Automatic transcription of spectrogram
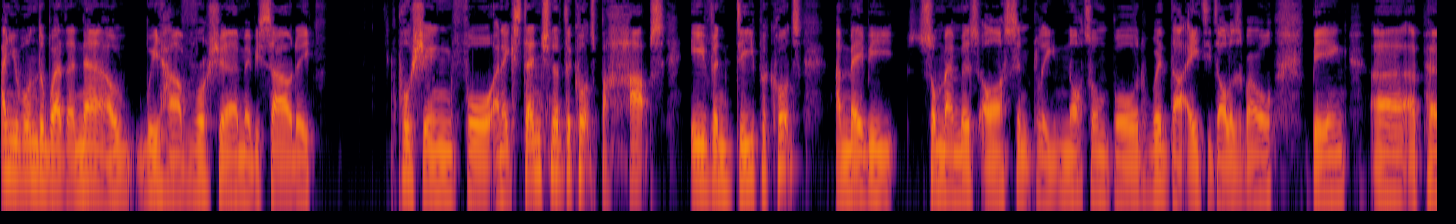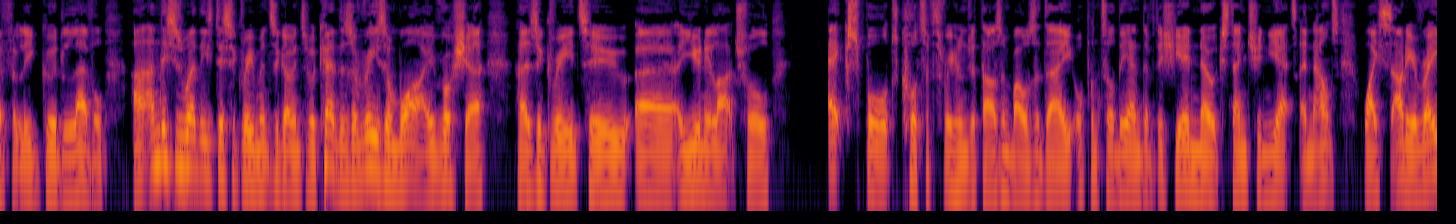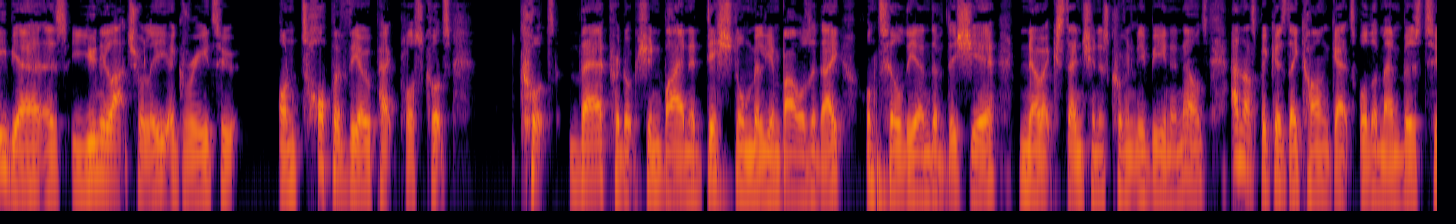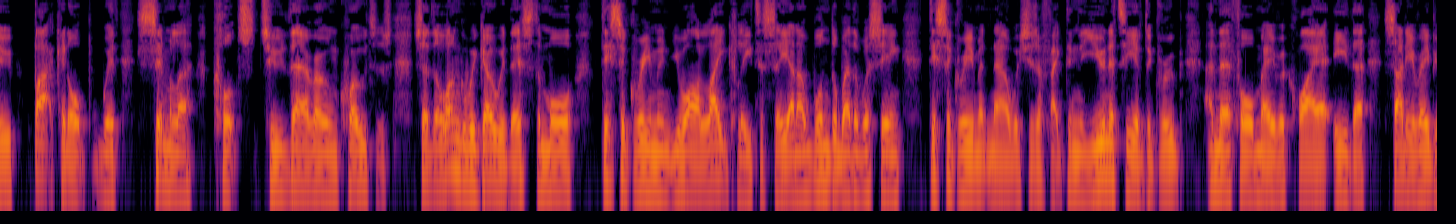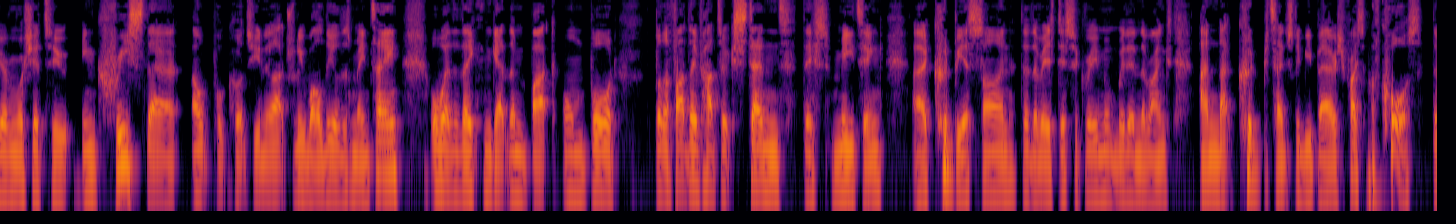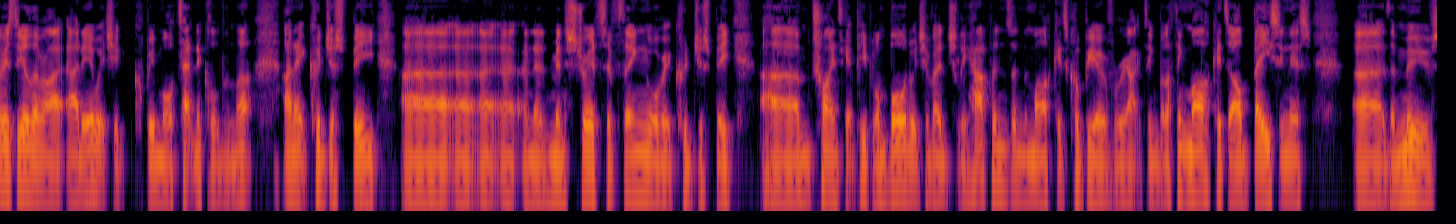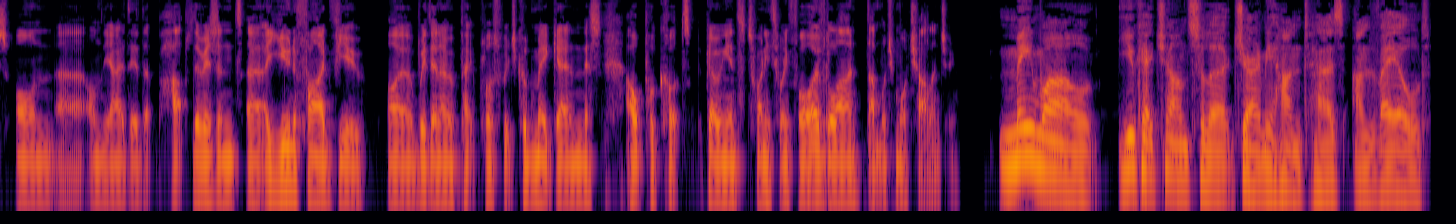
And you wonder whether now we have Russia, maybe Saudi, pushing for an extension of the cuts, perhaps even deeper cuts, and maybe some members are simply not on board with that $80 a barrel being uh, a perfectly good level. Uh, and this is where these disagreements are going to occur. There's a reason why Russia has agreed to uh, a unilateral export cut of 300,000 barrels a day up until the end of this year. No extension yet announced. Why Saudi Arabia has unilaterally agreed to on top of the OPEC plus cuts, cut their production by an additional million barrels a day until the end of this year. No extension has currently been announced. And that's because they can't get other members to back it up with similar cuts to their own quotas. So the longer we go with this, the more disagreement you are likely to see. And I wonder whether we're seeing disagreement now, which is affecting the unity of the group and therefore may require either Saudi Arabia and Russia to increase their output cuts unilaterally while the others maintain, or whether they can get them back on board. But the fact they've had to extend this meeting uh, could be a sign that there is disagreement within the ranks, and that could potentially be bearish price. Of course, there is the other idea, which it could be more technical than that, and it could just be uh, a, a, an administrative thing, or it could just be um, trying to get people on board, which eventually happens, and the markets could be overreacting. But I think markets are basing this uh, the moves on uh, on the idea that perhaps there isn't a unified view uh, within OPEC Plus, which could make getting this output cut going into 2024 over the line that much more challenging. Meanwhile, UK Chancellor Jeremy Hunt has unveiled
